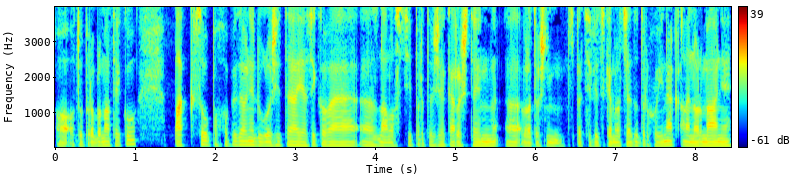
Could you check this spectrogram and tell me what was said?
o, o tu problematiku. Pak jsou pochopitelně důležité jazykové eh, znalosti, protože Karlštejn eh, v letošním specifickém roce je to trochu jinak, ale normálně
